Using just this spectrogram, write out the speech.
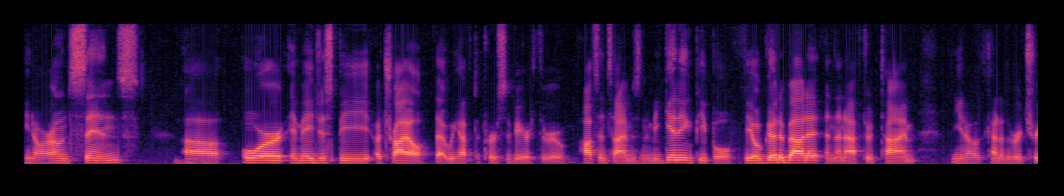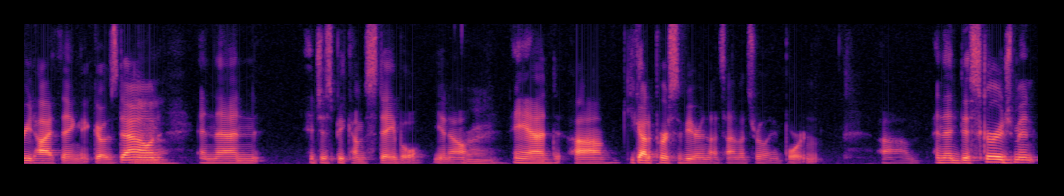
you know, our own sins, uh, or it may just be a trial that we have to persevere through. Oftentimes, in the beginning, people feel good about it, and then after time, you know, kind of the retreat high thing, it goes down, Yeah. and then it just becomes stable, you know. Right. And um, you got to persevere in that time. That's really important. Um, and then discouragement.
